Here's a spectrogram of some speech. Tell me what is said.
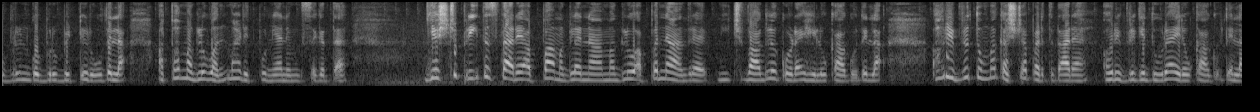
ಒಬ್ರನ್ಗೊಬ್ರು ಬಿಟ್ಟಿರೋದಿಲ್ಲ. ಅಪ್ಪ ಮಗಳು ಒಂದು ಮಾಡಿದ ಪುಣ್ಯ ನಿಮ್ಗೆ ಸಿಗುತ್ತೆ. ಎಷ್ಟು ಪ್ರೀತಿಸ್ತಾರೆ ಅಪ್ಪ ಮಗಳನ್ನ, ಮಗಳು ಅಪ್ಪನ್ನ ಅಂದರೆ ನಿಜವಾಗ್ಲೂ ಕೂಡ ಹೇಳೋಕ್ಕಾಗೋದಿಲ್ಲ ಅವರಿಬ್ಬರು ತುಂಬ ಕಷ್ಟಪಡ್ತಿದ್ದಾರೆ. ಅವರಿಬ್ಬರಿಗೆ ದೂರ ಇರೋಕ್ಕಾಗೋದಿಲ್ಲ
